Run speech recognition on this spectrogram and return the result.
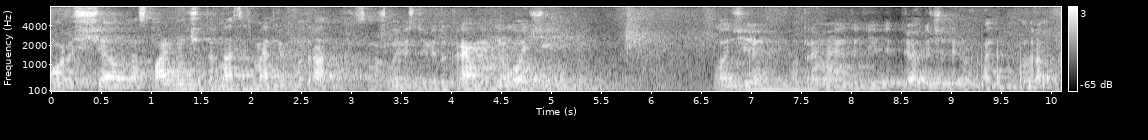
Поруч ще одна спальня 14 метрів квадратних з можливістю відокремлення лоджії. Лоджія отримує тоді від 3 до 4 метрів квадратних.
